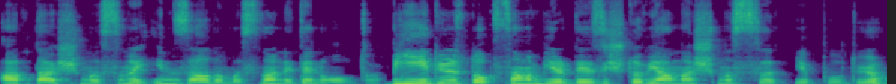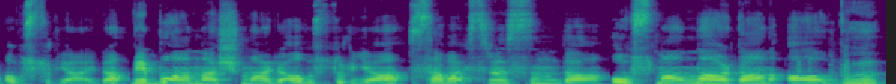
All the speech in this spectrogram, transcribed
Antlaşması'nı imzalamasına neden oldu. 1791'de Ziştovi Anlaşması yapılıyor Avusturya ile ve bu anlaşmayla Avusturya savaş sırasında Osmanlılardan aldığı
